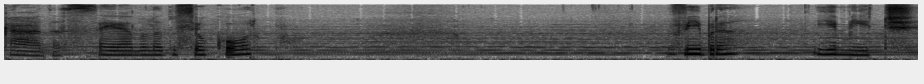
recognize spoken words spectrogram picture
Cada célula do seu corpo vibra e emite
